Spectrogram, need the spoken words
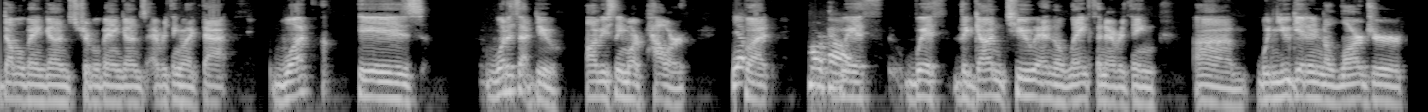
double band guns, triple band guns, everything like that. What is what does that do? Obviously more power. Yep. But more power. with with the gun too and the length and everything, um, when you get into larger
